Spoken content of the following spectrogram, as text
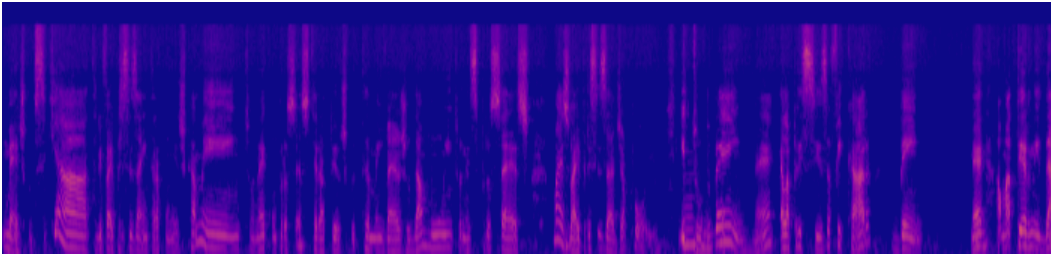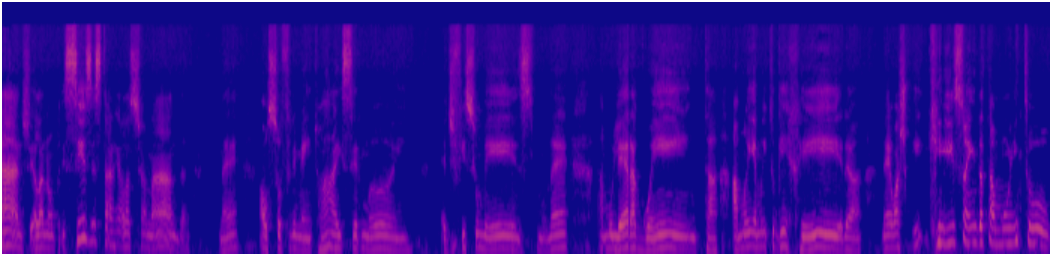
médico psiquiatra, ele vai precisar entrar com medicamento, né, com processo terapêutico também vai ajudar muito nesse processo, mas vai precisar de apoio. E uhum. tudo bem, né? Ela precisa ficar bem. Né? Uhum. A maternidade, ela não precisa estar relacionada né, ao sofrimento. Ai, ser mãe, é difícil mesmo, né? A mulher aguenta, a mãe é muito guerreira, né? Eu acho que, que isso ainda está muito,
